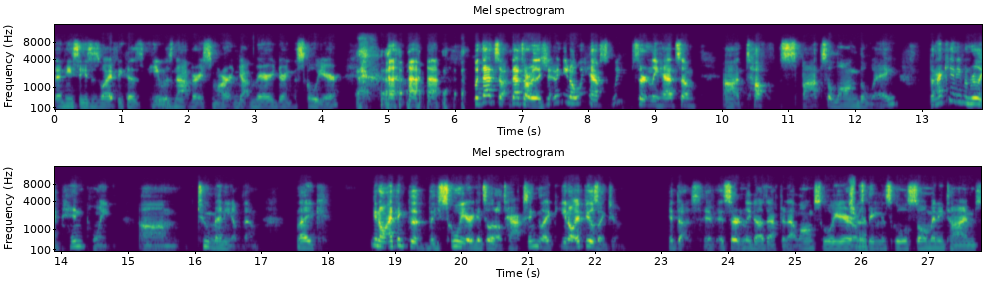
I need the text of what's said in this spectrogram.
than he sees his wife because he mm. was not very smart and got married during the school year. but that's uh, that's our relationship. I mean, you know, we have we certainly had some uh, tough spots along the way, but I can't even really pinpoint um, too many of them. Like, you know, I think the the school year gets a little taxing. Like, you know, it feels like June. It does. It, it certainly does after that long school year Sure. of being in school so many times.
